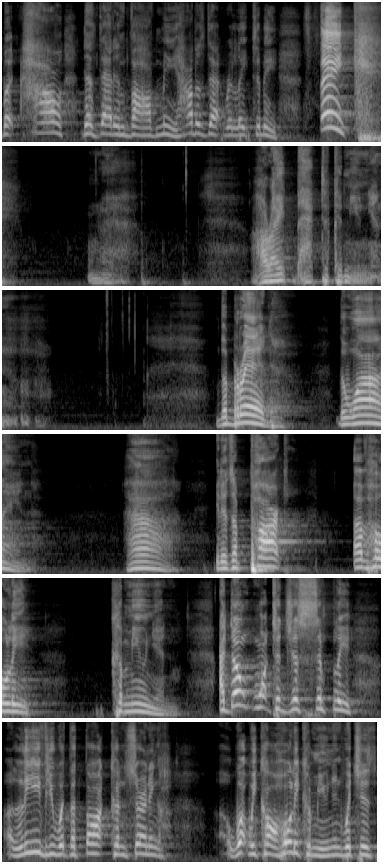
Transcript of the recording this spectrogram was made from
but how does that involve me? How does that relate to me? Think. All right, back to communion. The bread, the wine, ah, it is a part of Holy Communion. I don't want to just simply uh, leave you with the thought concerning what we call Holy Communion, which is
